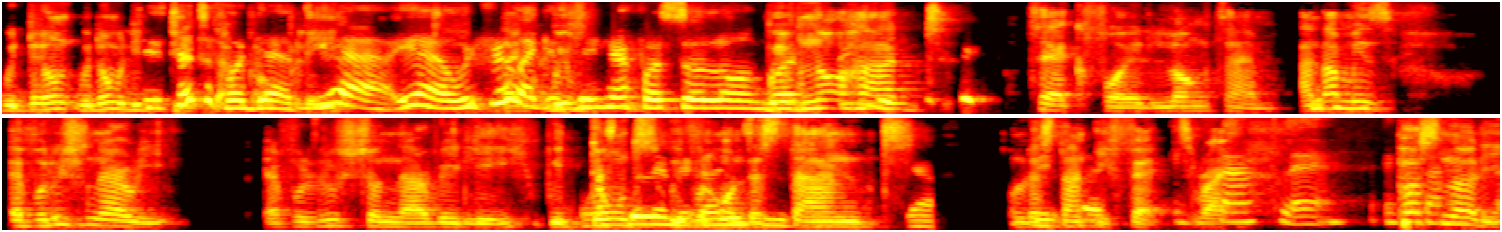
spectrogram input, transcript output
we don't we don't really You tend to forget. properly. Yeah, yeah. We feel Like, like, it's we've- been here for so long. we've but not had tech for a long time and that means evolutionary evolutionarily we We're don't still in the even understand. Yeah. Understand Yeah. effects right exactly Personally,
